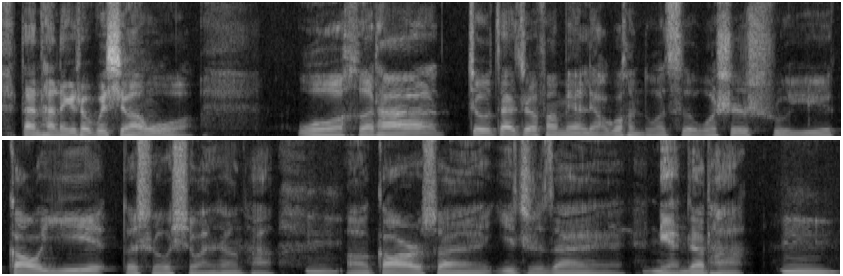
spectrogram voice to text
但他那个时候不喜欢我。我和他就在这方面聊过很多次。我是属于高一的时候喜欢上他，嗯然后高二算一直在黏着他。嗯，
